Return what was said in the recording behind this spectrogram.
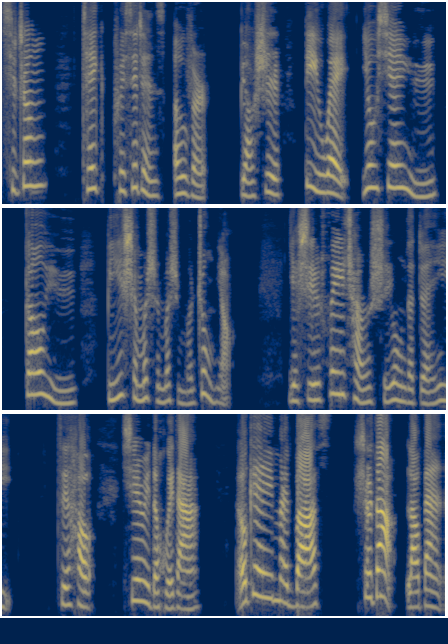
其中，take precedence over 表示地位优先于、高于、比什么什么什么重要，也是非常实用的短语。最后，Sherry 的回答：“OK，my boss，收到，老板。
